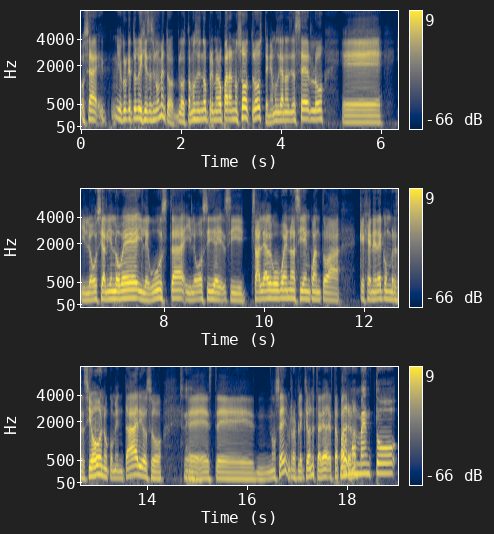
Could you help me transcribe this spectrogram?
o sea, yo creo que tú lo dijiste hace un momento, lo estamos haciendo primero para nosotros, teníamos ganas de hacerlo, eh, y luego si alguien lo ve y le gusta, y luego si, si sale algo bueno así en cuanto a que genere conversación o comentarios o, Sí. eh, este, no sé, reflexión estaría, está padre, Un ¿no? momento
